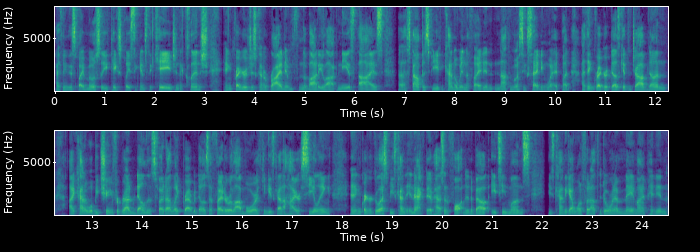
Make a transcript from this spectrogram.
I think this fight mostly takes place against the cage and the clinch. And Gregor's just going to ride him from the body lock, knee his thighs, uh, stomp his feet, and kind of win the fight in not the most exciting way. But I think Gregor does get the job done. I kind of will be cheering for Brad Riddell in this fight. I like Brad Riddell as a fighter a lot more. I think he's got a higher ceiling. And Gregor Gillespie is kind of inactive, hasn't fought in about 18 months. He's kind of got one foot out the door in MMA, in my opinion.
